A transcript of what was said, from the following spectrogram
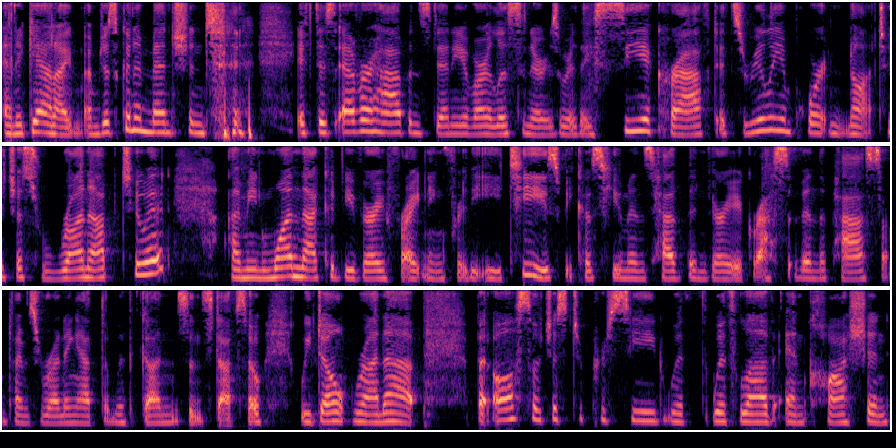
And again, I, am just going to mention if this ever happens to any of our listeners where they see a craft, it's really important not to just run up to it. I mean, one that could be very frightening for the ETs because humans have been very aggressive in the past, sometimes running at them with guns and stuff. So we don't run up, but also just to proceed proceed with, with love and caution.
